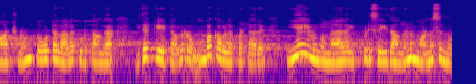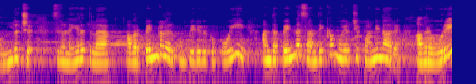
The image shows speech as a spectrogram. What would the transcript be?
மாற்றணும்னு தோட்ட வேலை கொடுத்தாங்க. இதை கேட்டு அவர் ரொம்ப கவலைப்பட்டார். ஏன் இவங்க மேலே இப்படி செய்தாங்கன்னு மனசு நொந்துச்சு. சில நேரத்தில் அவர் பெண்கள் இருக்கும் பிரிவுக்கு போய் அந்த பெண்ணை சந்திக்க முயற்சி பண்ணினாரு. அவரை ஒரே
